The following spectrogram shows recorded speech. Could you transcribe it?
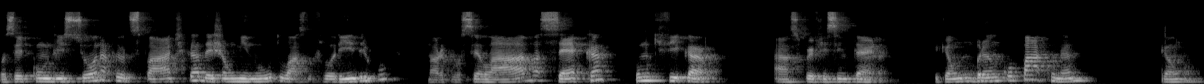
você condiciona a feldespática, deixa um minuto o ácido fluorídrico, na hora que você lava, seca, como que fica a superfície interna? Fica um branco opaco, né? Fica um,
